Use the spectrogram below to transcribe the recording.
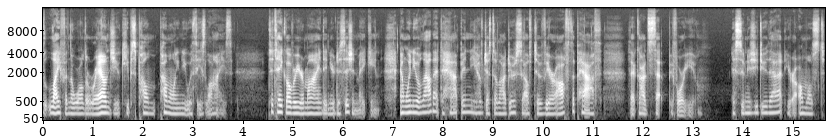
life in the world around you keeps pum- pummeling you with these lies to take over your mind and your decision making. And when you allow that to happen, you have just allowed yourself to veer off the path that God set before you. As soon as you do that, you're almost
